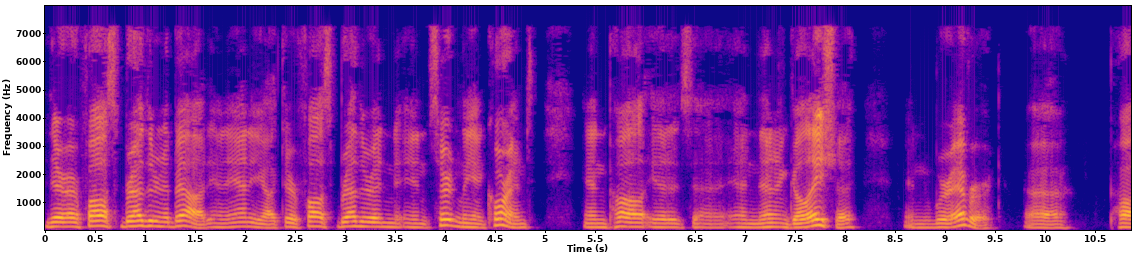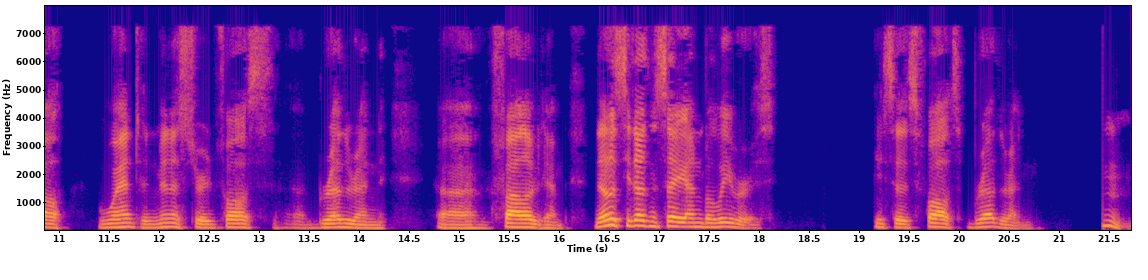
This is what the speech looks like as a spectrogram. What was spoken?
there are false brethren about in Antioch. There are false brethren in certainly in Corinth, and Paul is, uh, and then in Galatia, and wherever uh, Paul went and ministered, false uh, brethren uh, followed him. Notice he doesn't say unbelievers; he says false brethren. Hmm,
